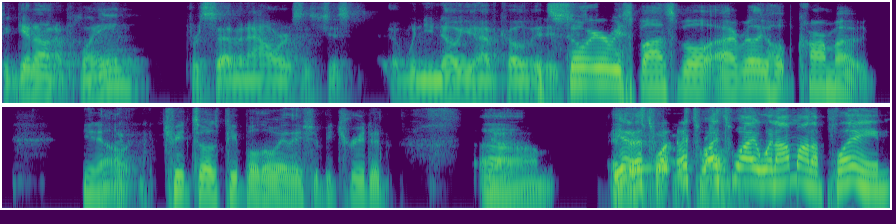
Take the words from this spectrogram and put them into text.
to get on a plane for seven hours is just when you know you have COVID. It's, it's so just, irresponsible. I really hope karma, you know, treats those people the way they should be treated. Yeah, um, yeah that's, that's why that's why that's why when I'm on a plane,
